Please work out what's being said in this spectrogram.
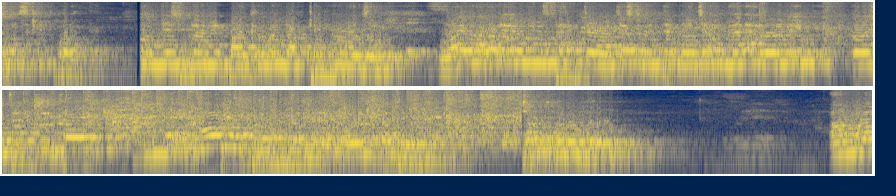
সংস্কৃত পড়াতেন This planet by command of technology, while our elements sector to adjust with the nature of man only constant to the আমরা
